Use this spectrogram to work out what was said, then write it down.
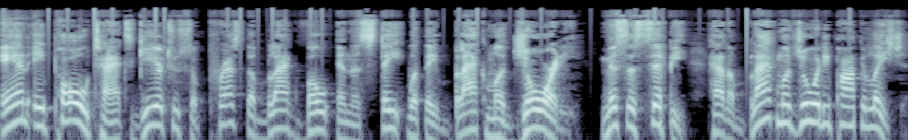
and a poll tax geared to suppress the black vote in the state with a black majority. Mississippi had a black majority population.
